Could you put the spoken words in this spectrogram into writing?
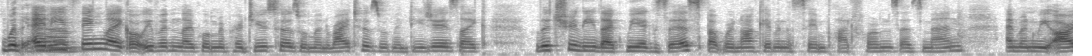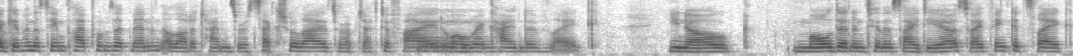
with Yeah. anything, like or even like women producers, women writers, women DJs, like literally like we exist, but we're not given the same platforms as men. And when we are given the same platforms as men, a lot of times we're sexualized or objectified, or we're kind of like, you know, molded into this idea. So I think it's like,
